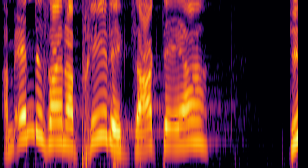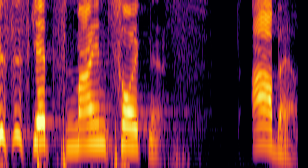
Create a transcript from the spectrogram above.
Am Ende seiner Predigt sagte er, das ist jetzt mein Zeugnis. Aber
